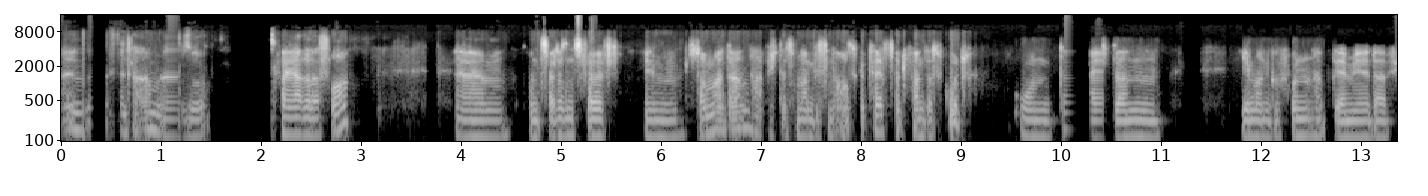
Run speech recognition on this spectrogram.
eröffnet haben, also zwei Jahre davor. Ähm, und 2012 im Sommer dann habe ich das mal ein bisschen ausgetestet, fand das gut. Und als ich dann jemanden gefunden habe, der mir dafür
